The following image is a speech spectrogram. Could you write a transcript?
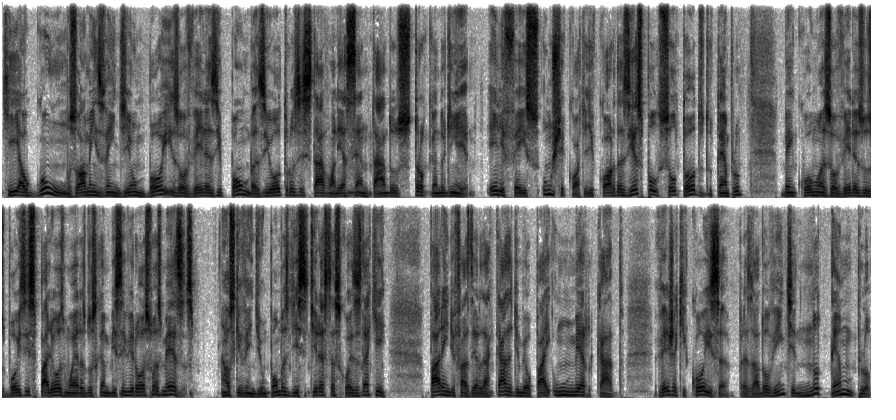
que alguns homens vendiam bois, ovelhas e pombas e outros estavam ali assentados trocando dinheiro. Ele fez um chicote de cordas e expulsou todos do templo bem como as ovelhas, os bois, espalhou as moedas dos cambistas e virou as suas mesas. Aos que vendiam pombas, disse: Tira estas coisas daqui. Parem de fazer da casa de meu pai um mercado. Veja que coisa, prezado ouvinte, no templo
